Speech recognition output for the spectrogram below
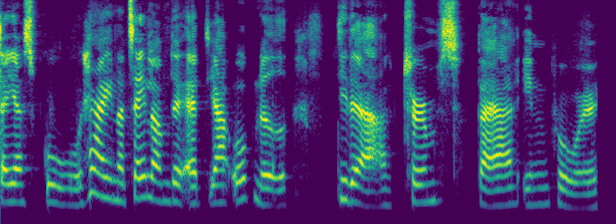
da jeg skulle herind og tale om det, at jeg åbnede de der terms, der er inde på, øh,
